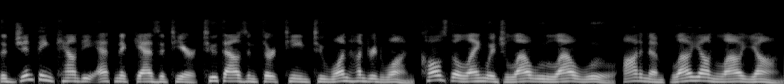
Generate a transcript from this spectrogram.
The Jinping County Ethnic Gazetteer 2013-101 calls the language Lao Wu Lao Wu, autonym, Laoyang Lao Yang,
